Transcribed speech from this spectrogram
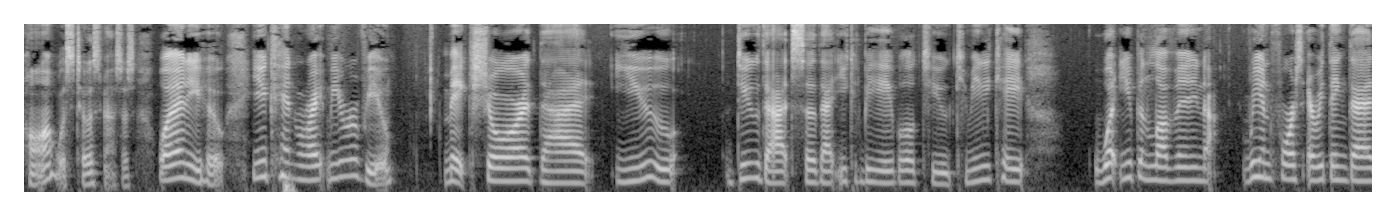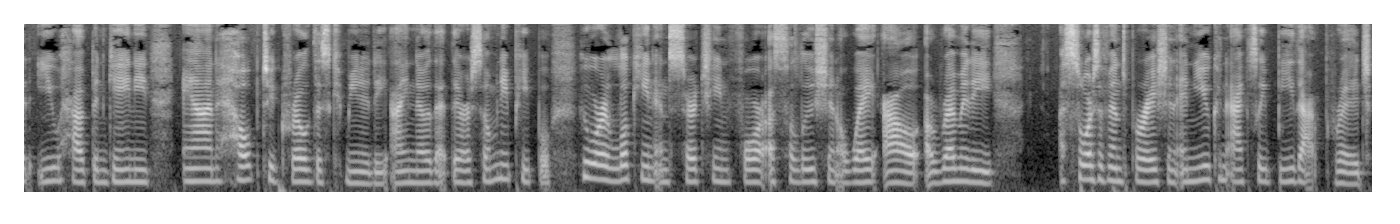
huh? What's Toastmasters? Well, anywho, you can write me a review. Make sure that you do that so that you can be able to communicate what you've been loving reinforce everything that you have been gaining and help to grow this community. I know that there are so many people who are looking and searching for a solution, a way out, a remedy, a source of inspiration, and you can actually be that bridge.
